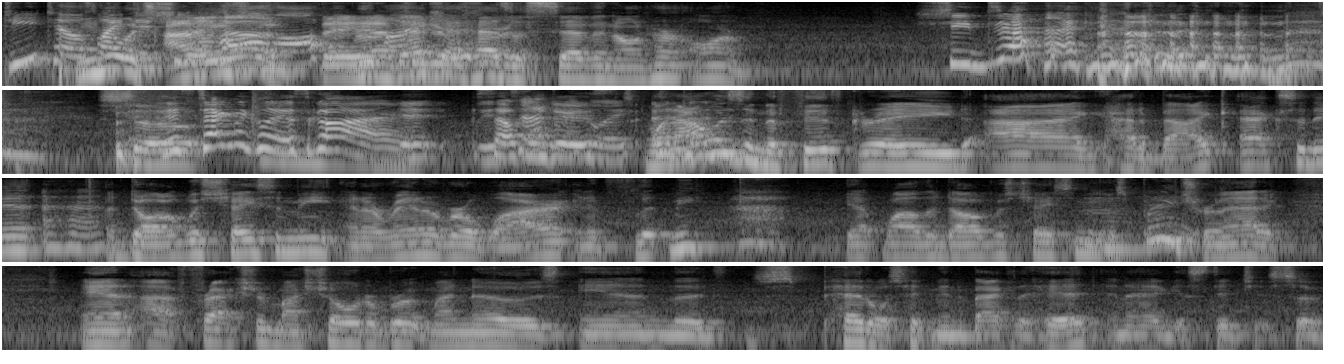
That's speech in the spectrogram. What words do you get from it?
details. You know like, what's did she crazy? fall off? They and have to Rebecca do has a seven on her arm. She does. So it's technically a scar. It- it Self-induced. technically- when I was in the fifth grade, I had a bike accident. Uh-huh. A dog was chasing me, and I ran over a wire, and it flipped me. Yep, while the dog was chasing me, it was pretty traumatic. And I fractured my shoulder, broke my nose, and the pedals hit me in the back of the head, and I had to get stitches. So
